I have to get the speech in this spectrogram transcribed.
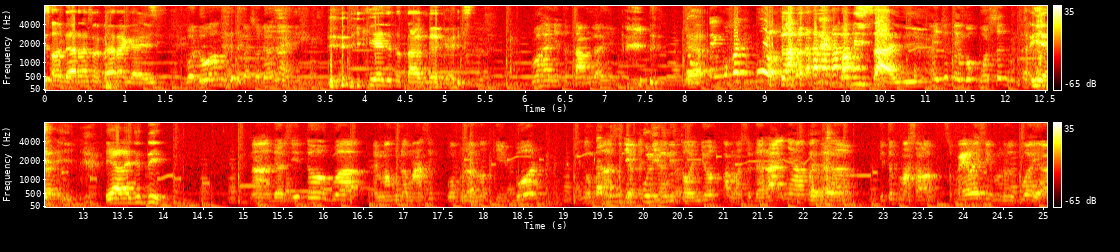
saudara saudara guys. Gua doang bukan saudara aja Diki aja tetangga guys. Gua hanya tetangga ya ya. Tembok kan jebol. kok bisa sih Ah, itu tembok bosen. Iya iya lanjut dik nah dari situ gua emang udah masuk ngobrol sama tadi gua dia kecil ditonjok sama saudaranya padahal itu masalah sepele sih menurut gua ya.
